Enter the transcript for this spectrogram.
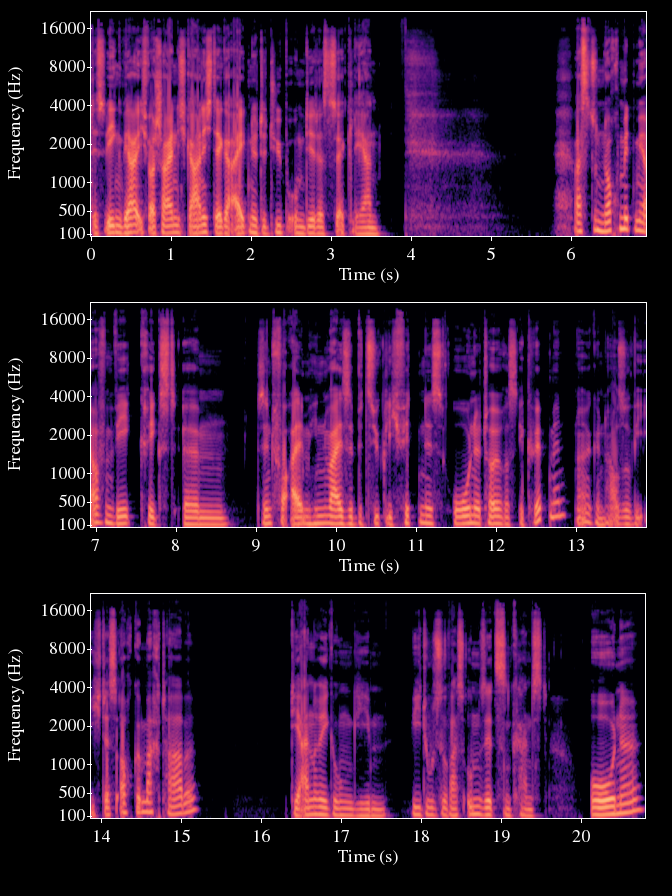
Deswegen wäre ich wahrscheinlich gar nicht der geeignete Typ, um dir das zu erklären. Was du noch mit mir auf den Weg kriegst, ähm, sind vor allem Hinweise bezüglich Fitness ohne teures Equipment, ne, genauso wie ich das auch gemacht habe. Die Anregungen geben, wie du sowas umsetzen kannst, ohne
